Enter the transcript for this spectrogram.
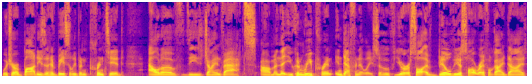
which are bodies that have basically been printed out of these giant vats, um, and that you can reprint indefinitely. So if your assault, if Bill the assault rifle guy dies,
